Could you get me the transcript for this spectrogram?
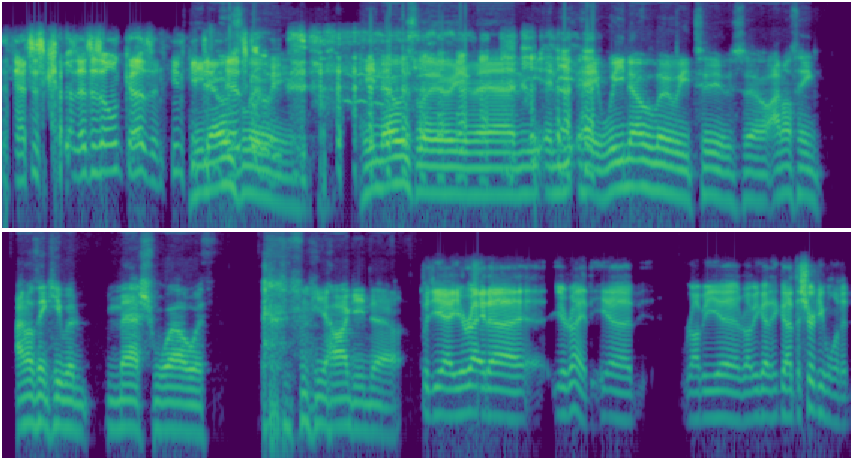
That's his cousin, that's his own cousin. He, He knows Louis. he knows Louis, man. He- and he, hey, we know Louis too. So I don't think I don't think he would mesh well with Miyagi though. But yeah, you're right. Uh, you're right. Uh, Robby, uh, Robby got got the shirt he wanted.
